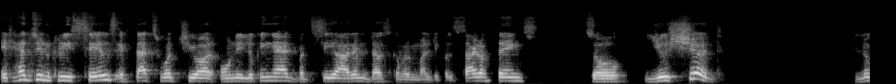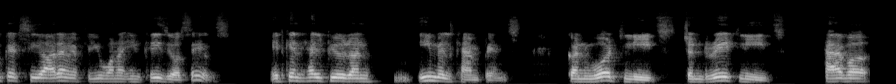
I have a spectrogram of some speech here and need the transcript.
It helps you increase sales if that's what you are only looking at but crm does cover multiple side of things. So you should look at crm if you want to increase your sales. It can help you run email campaigns convert leads, generate leads, have a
